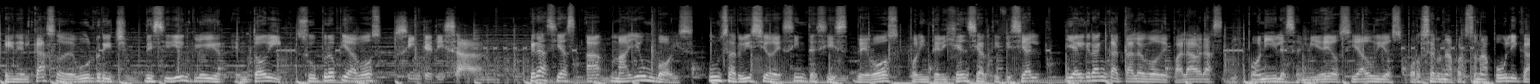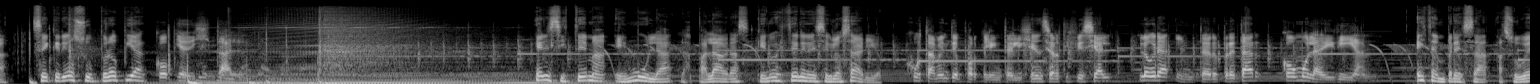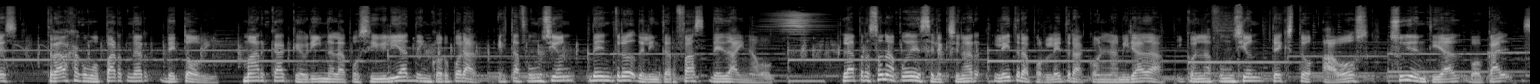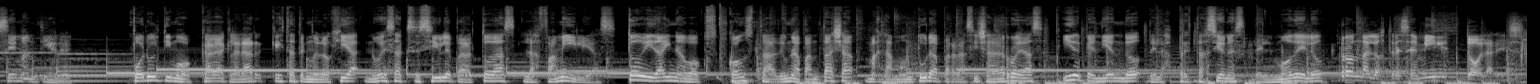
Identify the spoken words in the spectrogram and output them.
En el caso de Bullrich, decidió incluir en Toby su propia voz sintetizada. Gracias a My Own Voice, un servicio de síntesis de voz por inteligencia artificial y al gran catálogo de palabras disponibles en videos y audios por ser una persona pública, se creó su propia copia digital. El sistema emula las palabras que no estén en ese glosario, justamente porque la inteligencia artificial logra interpretar cómo la dirían. Esta empresa, a su vez, trabaja como partner de Toby, marca que brinda la posibilidad de incorporar esta función dentro de la interfaz de Dynavox. La persona puede seleccionar letra por letra con la mirada y con la función texto a voz, su identidad vocal se mantiene. Por último, cabe aclarar que esta tecnología no es accesible para todas las familias. Toby Dynavox consta de una pantalla más la montura para la silla de ruedas y dependiendo de las prestaciones del modelo, ronda los 13 mil dólares.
